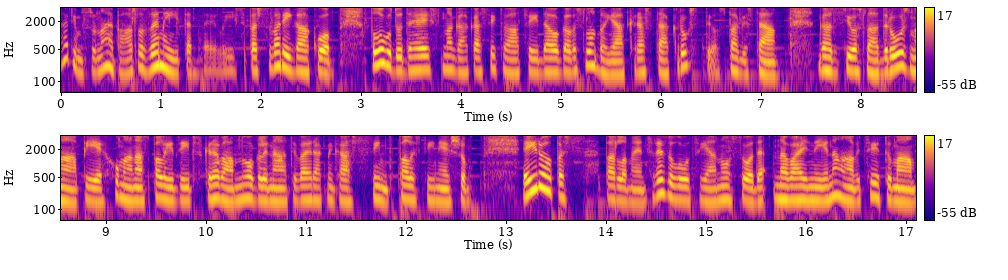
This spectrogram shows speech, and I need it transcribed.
Ar jums runāja Pārsla Zemīte, vēlīs par svarīgāko. Plūdu dēļ smagākā situācija Daugavas labajā krastā Krustpils pagastā. Gazas joslā drūzmā pie humanās palīdzības kravām nogalināti vairāk nekā simt palestīniešu. Eiropas parlaments rezolūcijā nosoda Navaļnie nāvi cietumā.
